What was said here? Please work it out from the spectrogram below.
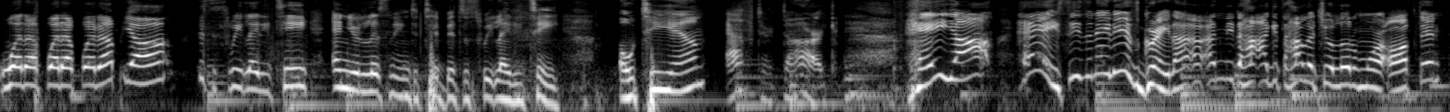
What up, what up, what up, y'all? This is Sweet Lady T, and you're listening to Tidbits of Sweet Lady T. OTM After Dark. Hey, y'all. Hey, season eight is great. I, I need to, I get to holler at you a little more often.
